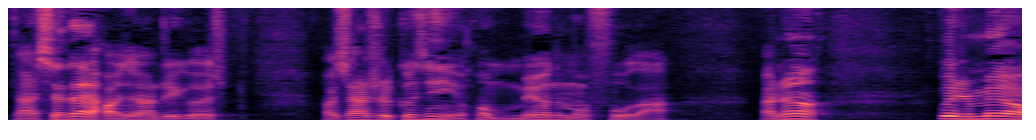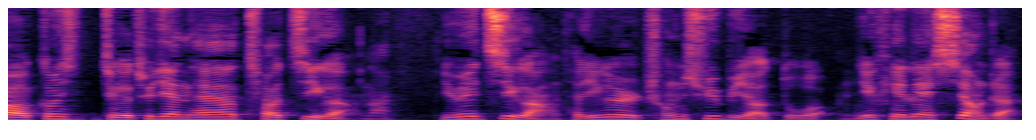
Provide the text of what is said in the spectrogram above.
但现在好像这个好像是更新以后没有那么富了啊。反正为什么要更这个推荐他跳 G 港呢？因为 G 港它一个是城区比较多，你可以练巷战，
